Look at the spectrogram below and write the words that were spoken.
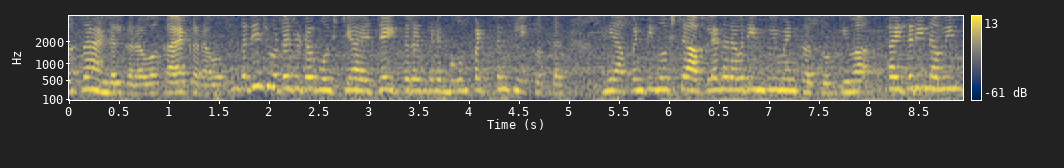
कसं हँडल करावं काय करावं. पण कधी छोट्या छोट्या गोष्टी आहेत ज्या इतरांकडे बघून पटकन क्लिक होतात. आणि आपण ती गोष्ट आपल्या घरावर इम्प्लिमेंट करतो किंवा काहीतरी नवीन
